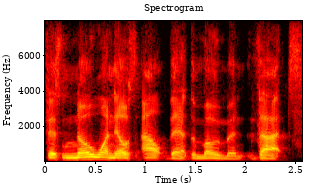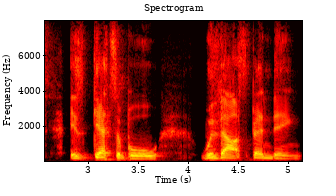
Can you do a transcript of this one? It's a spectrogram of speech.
there's no one else out there at the moment that is gettable without spending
